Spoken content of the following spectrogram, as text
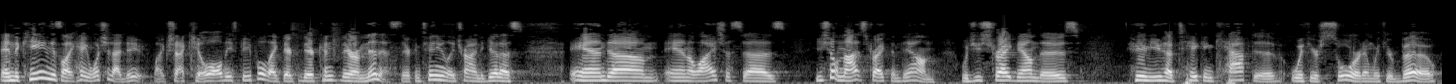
and the king is like, "Hey, what should I do? Like, should I kill all these people? Like, they're they're they're a menace. They're continually trying to get us." And um, and Elisha says, You shall not strike them down. Would you strike down those whom you have taken captive with your sword and with your bow?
